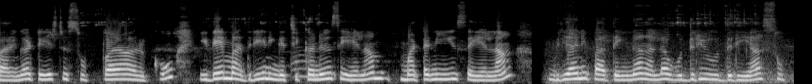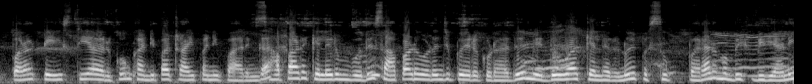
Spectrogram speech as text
பாருங்கள் டேஸ்ட்டு சூப்பராக இருக்கும். இதே மாதிரி நீங்கள் சிக்கனும் செய்யலாம் மட்டனையும் செய்யலாம். பிரியாணி பார்த்தீங்கன்னா நல்லா உதிரி உதிரியாக சூப்பராக டேஸ்டியாக இருக்கும். கண்டிப்பாக ட்ரை பண்ணி பாருங்கள் சாப்பாடு கிளறும் போது சாப்பாடு உடஞ்சி போயிடக்கூடாது. மெதுவாக கிளறணும். இப்போ சூப்பராக நம்ம பீஃப் பிரியாணி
